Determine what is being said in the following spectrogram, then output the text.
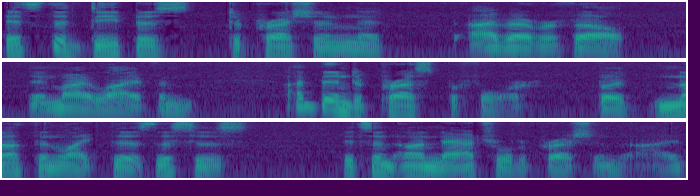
it's the deepest depression that I've ever felt in my life, and I've been depressed before, but nothing like this. This is it's an unnatural depression. I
